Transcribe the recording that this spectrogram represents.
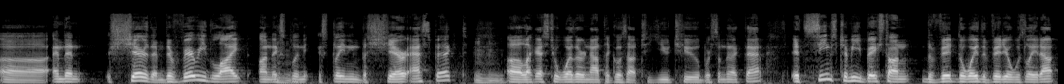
uh, and then share them. They're very light on Mm-hmm. explaining the share aspect, uh, like as to whether or not that goes out to YouTube or something like that. It seems to me, based on the vid, the way the video was laid out,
